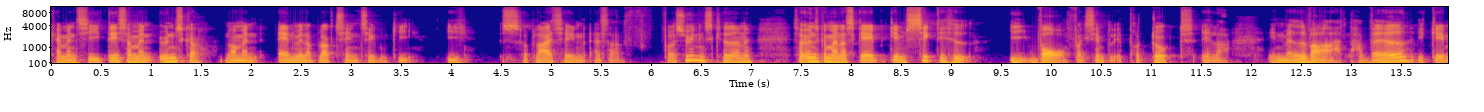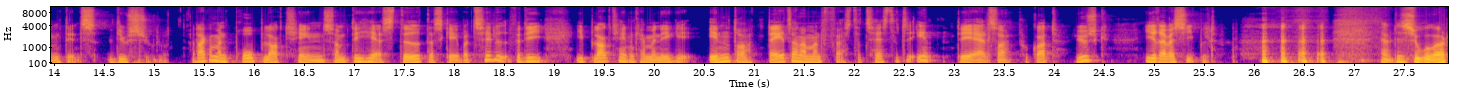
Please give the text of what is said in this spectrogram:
kan man sige, det som man ønsker, når man anvender blockchain-teknologi i supply chain, altså forsyningskæderne, så ønsker man at skabe gennemsigtighed i, hvor for eksempel et produkt eller en madvare har været igennem dens livscyklus. Og der kan man bruge blockchain som det her sted, der skaber tillid, fordi i blockchain kan man ikke ændre data, når man først har tastet det ind. Det er altså på godt jysk irreversibelt. ja, det er super godt.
